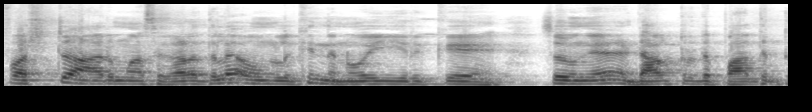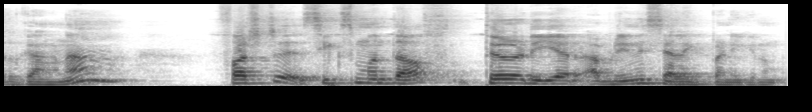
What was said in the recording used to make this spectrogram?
ஃபஸ்ட்டு ஆறு மாத காலத்தில் அவங்களுக்கு இந்த நோய் இருக்குது ஸோ இவங்க டாக்டர்கிட்ட பார்த்துட்டு இருக்காங்கன்னா first six month of third year அப்படின்னு செலக்ட் பண்ணிக்கணும்.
